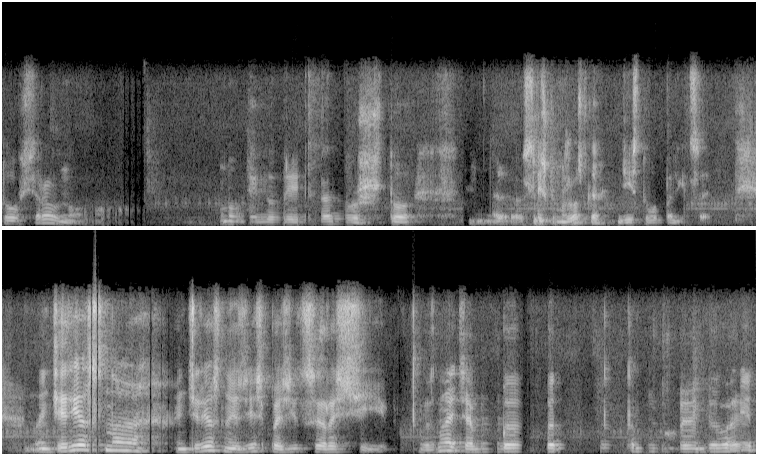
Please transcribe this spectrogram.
то все равно многое говорит о том, что э, слишком жестко действовала полиция. Интересно, интересная здесь позиция России. Вы знаете, об этом говорит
